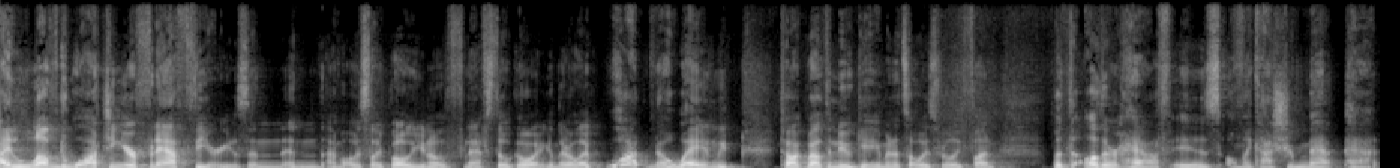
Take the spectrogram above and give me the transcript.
I loved watching your FNAF theories. And, and I'm always like, well, you know, FNAF's still going. And they're like, what? No way. And we talk about the new game and it's always really fun. But the other half is, oh my gosh, you're Matt Pat.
